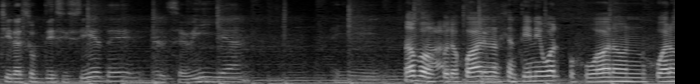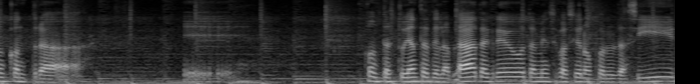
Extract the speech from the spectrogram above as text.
Chile Sub-17, el Sevilla. Y... No, pues, Ah, pero jugaban en. Argentina igual, pues jugaron, jugaron contra eh, contra estudiantes de La Plata, creo, también se pasaron por Brasil,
